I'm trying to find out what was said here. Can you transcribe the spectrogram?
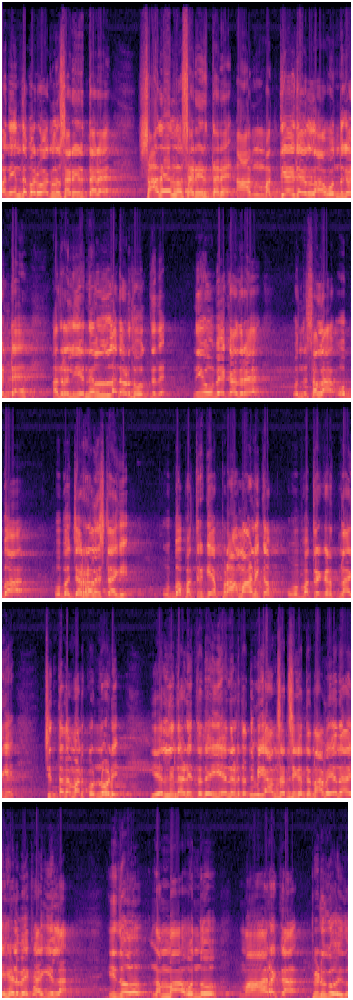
ಮನೆಯಿಂದ ಬರುವಾಗಲೂ ಸರಿ ಇರ್ತಾರೆ, ಶಾಲೆಯಲ್ಲೂ ಸರಿ ಇರ್ತಾರೆ. ಆ ಮಧ್ಯೆ ಇದೆಯಲ್ಲ ಒಂದು ಗಂಟೆ, ಅದರಲ್ಲಿ ಏನೆಲ್ಲ ನಡೆದು ಹೋಗ್ತದೆ. ನೀವು ಬೇಕಾದರೆ ಒಂದು ಸಲ ಒಬ್ಬ ಒಬ್ಬ ಜರ್ನಲಿಸ್ಟ್ ಆಗಿ, ಒಬ್ಬ ಪತ್ರಿಕೆಯ ಪ್ರಾಮಾಣಿಕ, ಒಬ್ಬ ಪತ್ರಕರ್ತನಾಗಿ ಚಿಂತನೆ ಮಾಡ್ಕೊಂಡು ನೋಡಿ. ಎಲ್ಲಿ ನಡೀತದೆ, ಏನು ನಡೀತದೆ, ನಿಮಗೆ ಆನ್ಸರ್ ಸಿಗುತ್ತೆ. ನಾವೇನು ಹೇಳಬೇಕಾಗಿಲ್ಲ. ಇದು ನಮ್ಮ ಒಂದು ಮಾರಕ ಪಿಡುಗು ಇದು.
